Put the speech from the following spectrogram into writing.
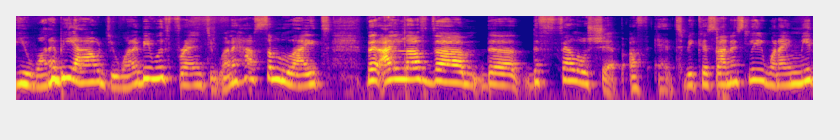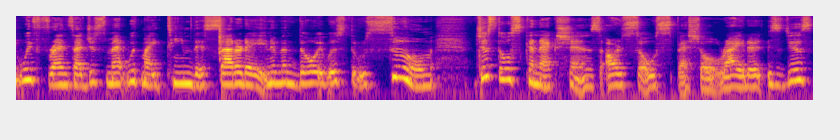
you want to be out you want to be with friends you want to have some lights but i love the um, the the fellowship of it because honestly when i meet with friends i just met with my team this saturday and even though it was through zoom just those connections are so special right? It's just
